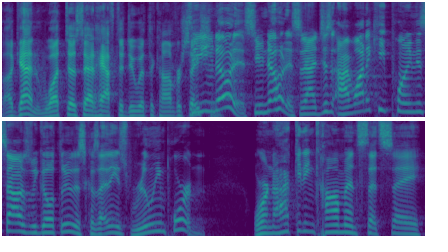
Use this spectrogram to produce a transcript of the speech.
Again, what does that have to do with the So conversation? you notice, you notice, and I just I want to keep pointing this out as we go through this because I think it's really important. We're not getting comments that say,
